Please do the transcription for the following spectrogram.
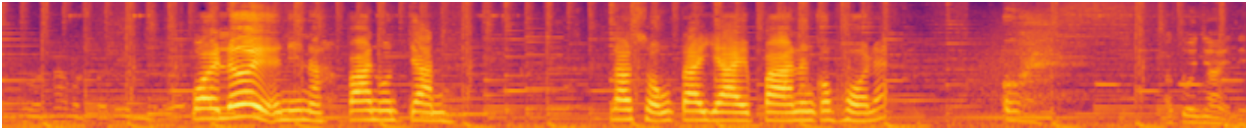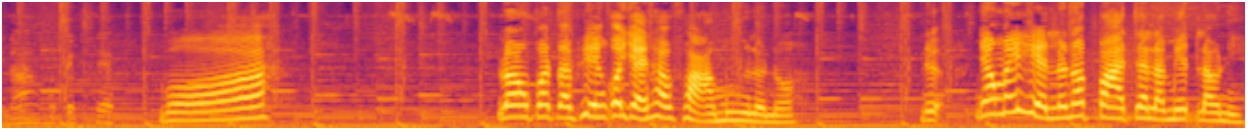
ำเนินให้มันไปเล่นอยู่แล้วปล่อยเลย อันนี้นะปลานวลจันทร์เราสองตายายปลานั่นก็พอแล้วโอ้ยเอาตัวใหญ่นี่นะมันจะแซ่บบอ ลองปลาตะเพียนก็ใหญ่เท่าฝ่ามือแล้วเนาะเดี๋ยวยังไม่เห็นเลยเนาะปลาจระเม็ดเรานี่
